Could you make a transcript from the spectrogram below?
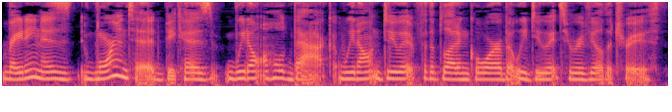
rating is warranted because we don't hold back. We don't do it for the blood and gore, but we do it to reveal the truth.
